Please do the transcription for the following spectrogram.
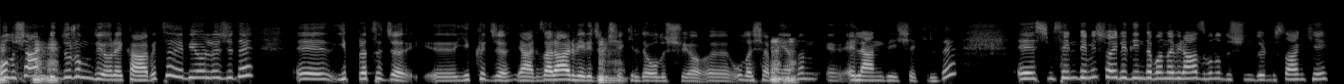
oluşan bir durum diyor rekabeti ve biyolojide e, yıpratıcı, e, yıkıcı yani zarar verici bir şekilde oluşuyor e, ulaşamayanın e, elendiği şekilde. E, şimdi senin demin söylediğinde bana biraz bunu düşündürdü sanki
